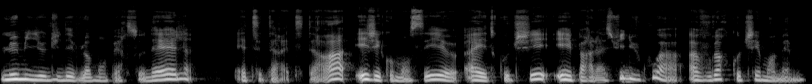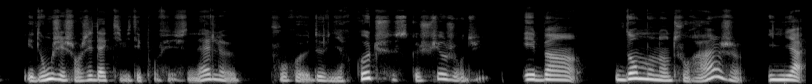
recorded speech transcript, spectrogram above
le milieu du développement personnel, etc., etc. Et j'ai commencé euh, à être coachée et par la suite, du coup, à, à vouloir coacher moi-même. Et donc, j'ai changé d'activité professionnelle euh, pour devenir coach, ce que je suis aujourd'hui. Et ben, dans mon entourage, il y a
